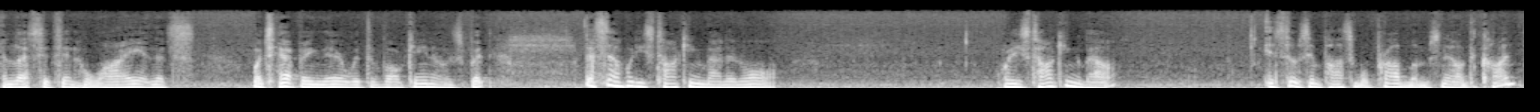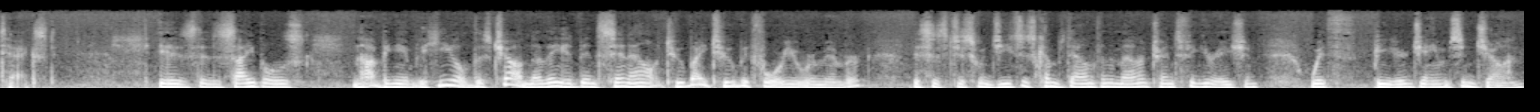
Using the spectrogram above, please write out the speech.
unless it's in Hawaii, and that's what's happening there with the volcanoes. But that's not what he's talking about at all. What he's talking about is those impossible problems. Now, the context is the disciples not being able to heal this child. Now, they had been sent out two by two before, you remember. This is just when Jesus comes down from the Mount of Transfiguration with Peter, James, and John.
